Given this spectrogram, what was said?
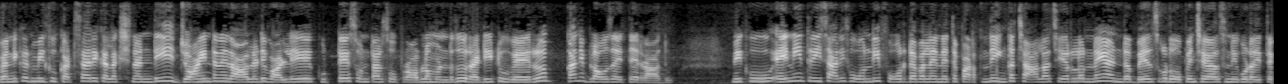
ఇవన్నీ ఇక్కడ మీకు కట్ సారీ కలెక్షన్ అండి. జాయింట్ అనేది ఆల్రెడీ వాళ్ళే కుట్టేసి ఉంటారు సో ప్రాబ్లం ఉండదు. రెడీ టు వేర్ కానీ బ్లౌజ్ అయితే రాదు. మీకు any three saris only four double nine అయితే పడుతుంది. ఇంకా చాలా చీరలు ఉన్నాయి అండ్ బేల్స్ కూడా ఓపెన్ చేయాల్సినవి కూడా అయితే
